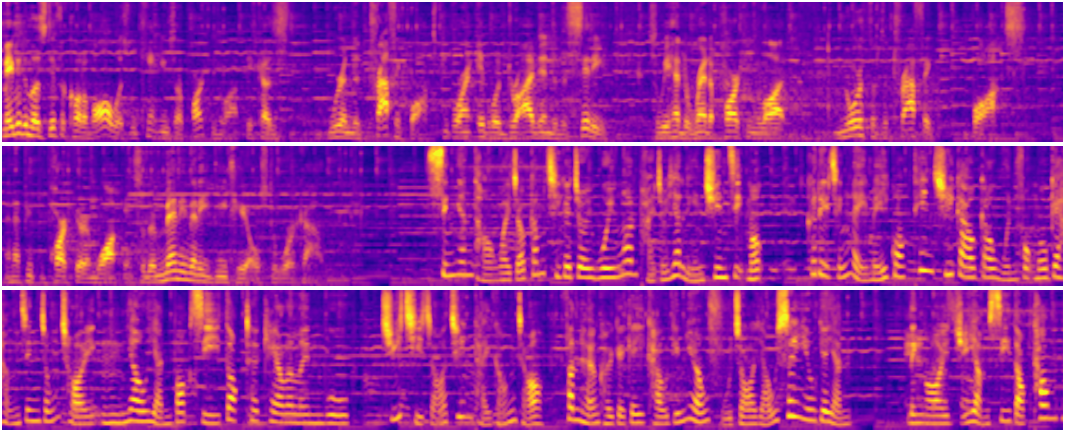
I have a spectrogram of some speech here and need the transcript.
Maybe the most difficult of all was we can't use our parking lot because we're in the traffic box. People aren't able to drive into the city. So we had to rent a parking lot 圣恩堂为咗今次嘅聚会安排咗一连串节目，佢哋请嚟美国天主教救援服务嘅行政总裁吴幼仁博士 （Dr. Carolyn Wu） 主持咗专题讲座，分享佢嘅机构点样辅助有需要嘅人。另外，主任司鐸 Tom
